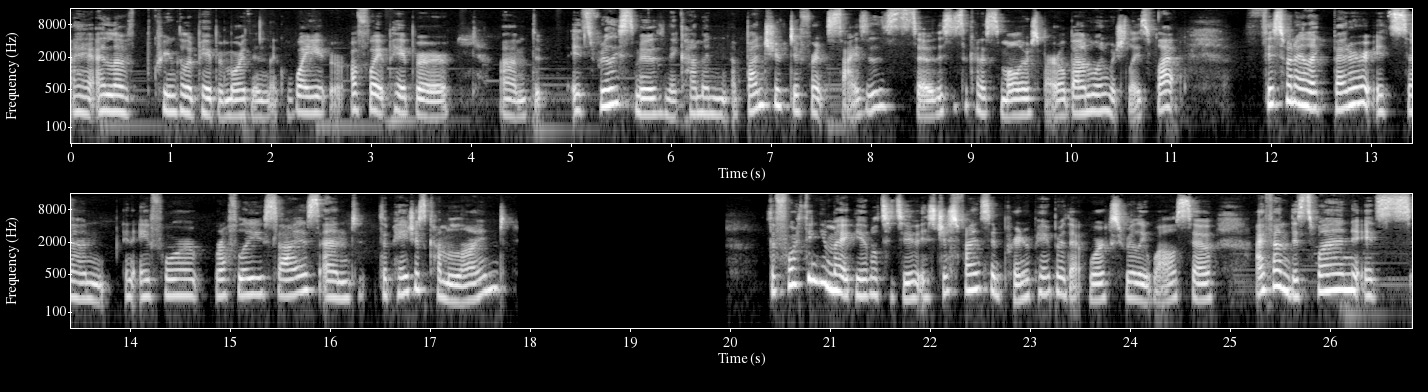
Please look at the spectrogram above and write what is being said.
I, I love cream colored paper more than like white or off white paper. Um, the, it's really smooth and they come in a bunch of different sizes. So this is a kind of smaller spiral bound one which lays flat. This one I like better. It's an, an A4 roughly size and the pages come lined. The fourth thing you might be able to do is just find some printer paper that works really well. So I found this one. It's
